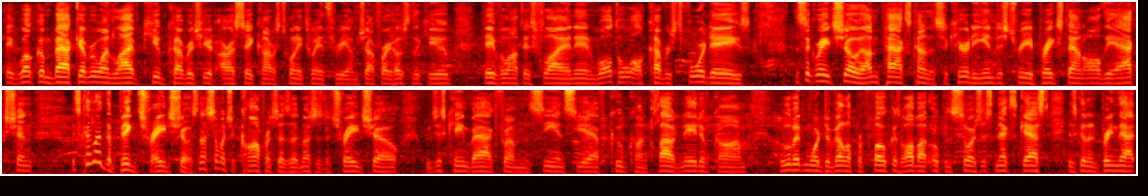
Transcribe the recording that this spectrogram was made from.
Okay, welcome back everyone. Live CUBE coverage here at RSA Conference 2023. I'm John Furrier, host of theCUBE. Dave Vellante's flying in. Wall-to-wall -wall coverage, four days. This is a great show. It unpacks kind of the security industry. It breaks down all the action. It's kind of like the big trade show. It's not so much a conference as much as a trade show. We just came back from the CNCF, KubeCon, Cloud Native a little bit more developer focus, all about open source. This next guest is going to bring that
